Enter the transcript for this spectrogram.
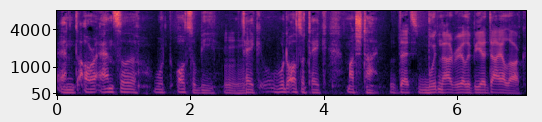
and our answer would also be mm -hmm. take would also take much time. That would not really be a dialogue.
